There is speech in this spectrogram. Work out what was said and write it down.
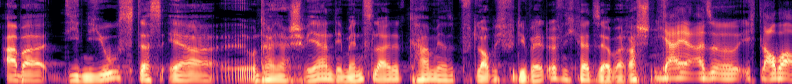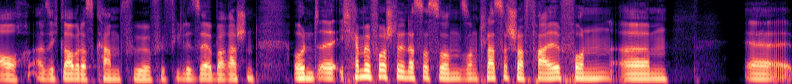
Aber die News, dass er äh, unter einer schweren Demenz leidet, kam ja, glaube ich, für die Weltöffentlichkeit sehr überraschend. Ja, ja, also ich glaube auch. Also ich glaube, das kam für, für viele sehr überraschend. Und äh, ich kann mir vorstellen, dass das so ein, so ein klassischer Fall von ähm, äh,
